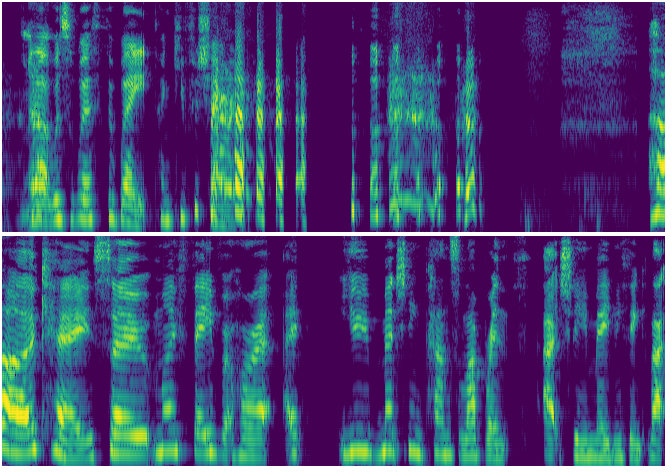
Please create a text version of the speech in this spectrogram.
that was worth the wait. Thank you for sharing. ah, okay. So my favorite horror. I, you mentioning Pan's Labyrinth actually made me think that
